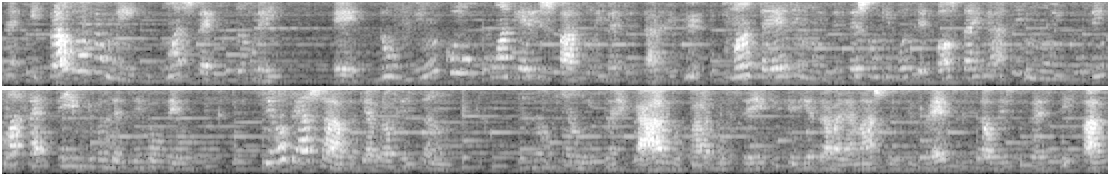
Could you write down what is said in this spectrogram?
Né? E provavelmente um aspecto também é, do vínculo com aquele espaço universitário. Manteve muito e fez com que você postergasse muito o vínculo afetivo que você desenvolveu se você achava que a profissão não tinha muito mercado para você que queria trabalhar mais com os silvestres e talvez tivesse de fato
